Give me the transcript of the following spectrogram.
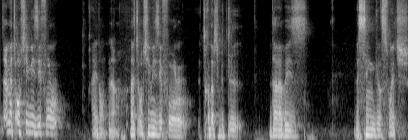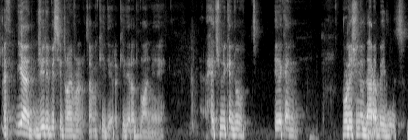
زعما توبتيميزي for I don't know توبتيميزي for تقدر تبدل database بال single switch via JDBC driver زعما كيدير كيدير هاد البلان mais حيت ملي كندوي الا كان relational database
